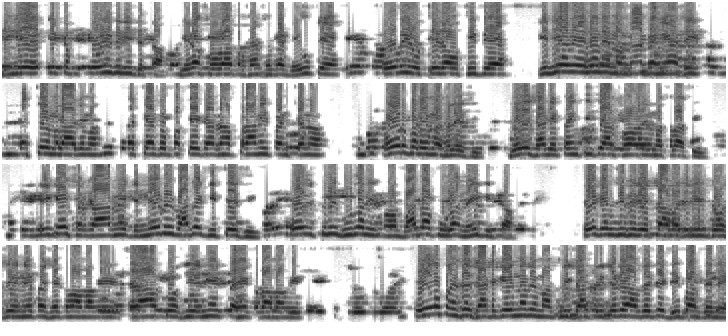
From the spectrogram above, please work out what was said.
ਡੀਏ ਇੱਕ ਕੋਈ ਵੀ ਨਹੀਂ ਦਿੱਤਾ। ਜਿਹੜਾ 16% ਸਾਡਾ ਡੇਊ ਪਿਆ, ਉਹ ਵੀ ਉੱਥੇ ਦਾ ਉੱਥੇ ਪਿਆ। ਜਿੰਨੀਆਂ ਵੀ ਇਹਨਾਂ ਨੇ ਮੰਗਾਂ ਕਹੀਆਂ ਸੀ, ਕੱਚੇ ਮੁਲਾਜ਼ਮ, ਕੱਚਿਆਂ ਤੋਂ ਪੱਕੇ ਕਰਨਾ, ਪੁਰਾਣੀ ਪੈਨਸ਼ਨ ਹੋਰ ਬੜੇ ਮਸਲੇ ਸੀ, ਜਿਹੜੇ ਸਾਡੇ 35 400 ਵਾਲਾ ਵੀ ਮਸਲਾ ਸੀ। ਇਹ ਕਿ ਸਰਕਾਰ ਨੇ ਜਿੰਨੇ ਵੀ ਵਾਅਦੇ ਕੀਤੇ ਸੀ, ਉਹ ਇੱਕ ਵੀ ਪੂਰਾ ਵਾਅਦਾ ਪੂਰਾ ਨਹੀਂ ਕੀਤਾ। ਇਹ ਕਹਿੰਦੇ ਸੀ ਵੀ ਰੇਤਾ ਬਜਰੀ ਤੋਂ ਅਸੀਂ ਇੰਨੇ ਪੈਸੇ ਕਮਾਵਾਂਗੇ, ਸ਼ਰਾਬ ਤੋਂ ਅਸੀਂ ਇੰਨੇ ਪੈਸੇ ਕਮਾਵਾਂਗੇ। ਇਹ ਉਹ ਪੈਸੇ ਛੱਡ ਕੇ ਇਹਨਾਂ ਦੇ ਮੰਤਰੀ ਸ਼ਾਂਤਰੀ ਜਿਹੜੇ ਆਪਦੇ ਢਿੱਡੀ ਭਰਦੇ ਨੇ,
